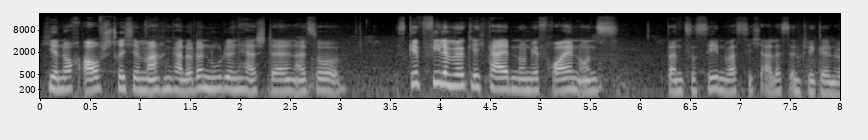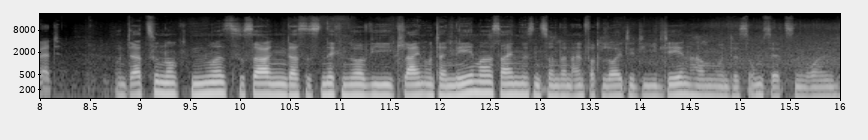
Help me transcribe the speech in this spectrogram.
hier noch Aufstriche machen kann oder Nudeln herstellen. Also es gibt viele Möglichkeiten und wir freuen uns dann zu sehen, was sich alles entwickeln wird. Und dazu noch nur zu sagen, dass es nicht nur wie Kleinunternehmer sein müssen, sondern einfach Leute, die Ideen haben und es umsetzen wollen.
